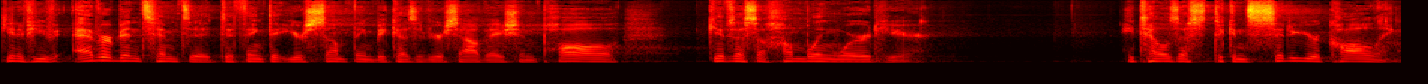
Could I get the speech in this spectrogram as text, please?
Again, if you've ever been tempted to think that you're something because of your salvation, Paul gives us a humbling word here. He tells us to consider your calling.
